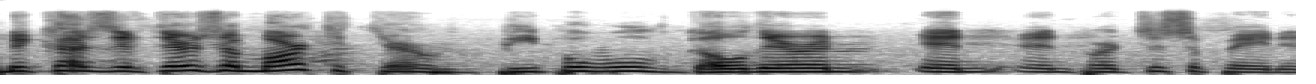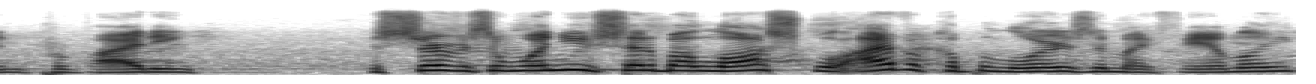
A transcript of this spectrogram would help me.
because if there's a market there, people will go there and, and, and participate in providing the service. And when you said about law school, I have a couple lawyers in my family,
